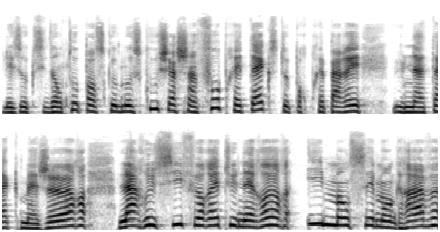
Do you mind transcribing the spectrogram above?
Les Occidentaux pensent que Moscou cherche un faux prétexte pour préparer une attaque majeure. La Russie ferait une erreur immensément grave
